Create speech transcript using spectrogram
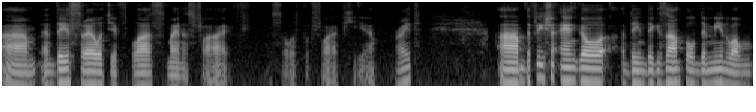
Um, and this relative plus minus 5. So let's put 5 here, right? Um, the friction angle, in the example, the mean one,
